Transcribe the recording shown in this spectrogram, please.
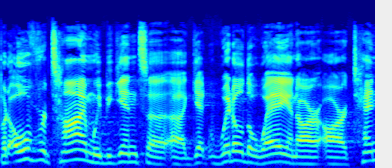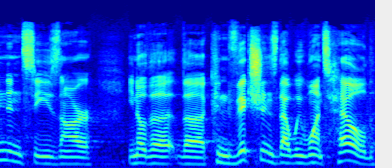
But over time, we begin to uh, get whittled away, and our, our tendencies and our, you know, the, the convictions that we once held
